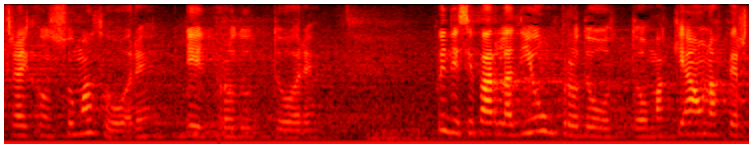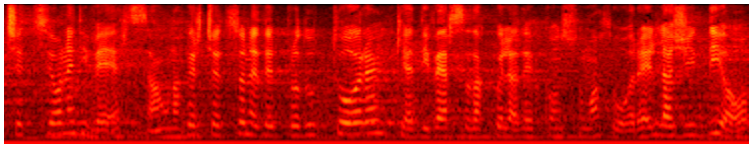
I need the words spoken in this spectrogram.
tra il consumatore e il produttore. Quindi si parla di un prodotto ma che ha una percezione diversa, una percezione del produttore che è diversa da quella del consumatore e la GDO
